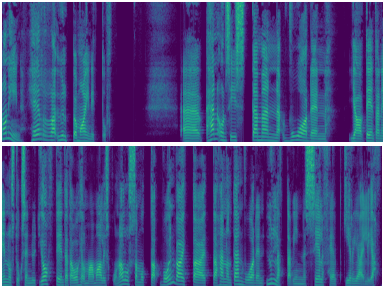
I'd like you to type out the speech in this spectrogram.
No niin, herra Ylppö mainittu. Hän on siis tämän vuoden, ja teen tämän ennustuksen nyt jo, teen tätä ohjelmaa maaliskuun alussa, mutta voin väittää, että hän on tämän vuoden yllättävin self-help-kirjailija –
